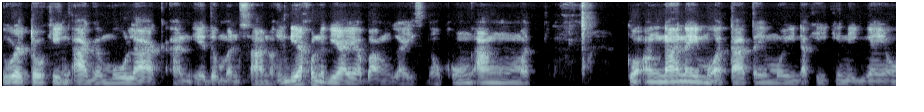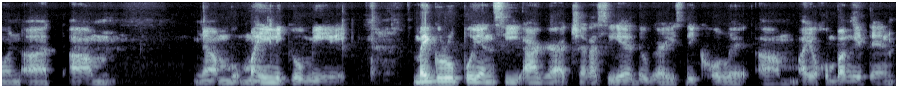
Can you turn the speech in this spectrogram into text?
we're talking Aga Mulak and Edo Manzano. Hindi ako nagyayabang guys 'no, kung ang mat kung ang nanay mo at tatay mo'y nakikinig ngayon at, um, na mahilig gumimik, may grupo 'yan si Aga at saka si Edo guys, they call it, um, ayokong banggitin.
